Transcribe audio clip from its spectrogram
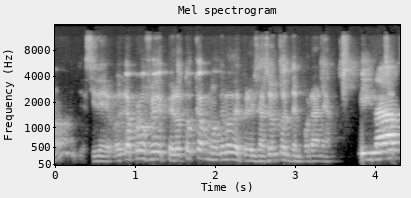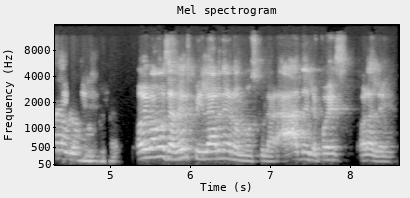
¿no? Y así de, oiga, profe, pero toca modelo de periodización contemporánea. Pilar neuromuscular. Hoy vamos a ver pilar neuromuscular. Ándale, pues, órale.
